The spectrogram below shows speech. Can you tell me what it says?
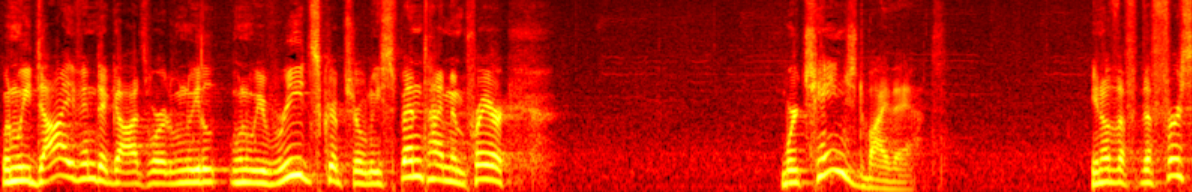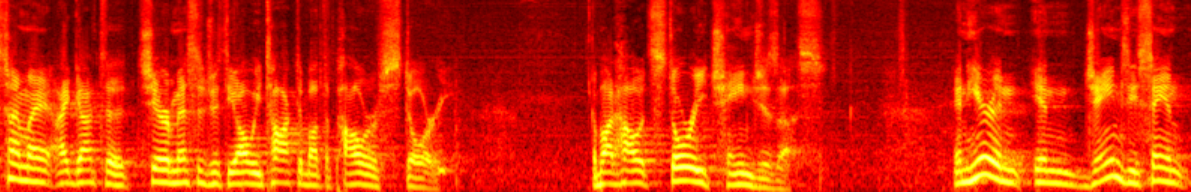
When we dive into God's Word, when we, when we read Scripture, when we spend time in prayer, we're changed by that. You know, the, the first time I, I got to share a message with you all, we talked about the power of story about how its story changes us. And here in, in James, he's saying,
